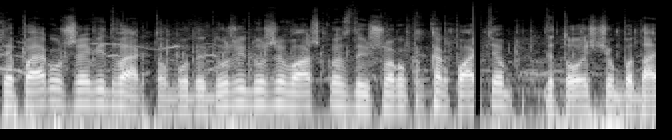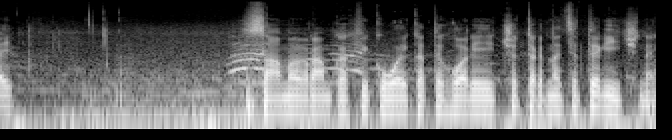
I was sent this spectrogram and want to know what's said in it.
Тепер уже відверто буде дуже дуже важко з Дейшору Прикарпаття для того, щоб бодай саме в рамках вікової категорії 14-річних.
